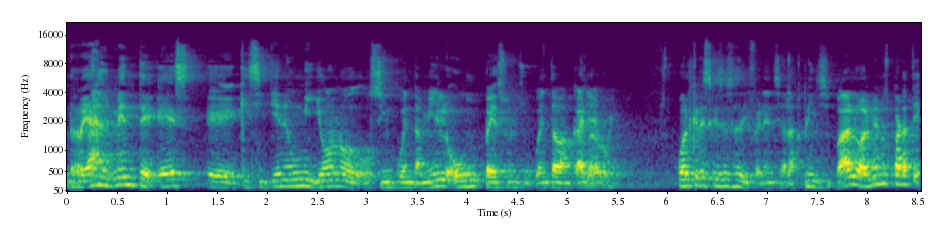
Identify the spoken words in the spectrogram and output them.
realmente es eh, que si tiene un millón o, o 50 mil o un peso en su cuenta bancaria, Claro. güey. ¿Cuál crees que es esa diferencia? ¿La principal o al menos para ti?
